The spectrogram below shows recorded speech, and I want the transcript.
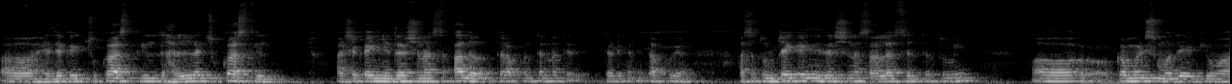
ह्या ज्या काही चुका असतील झालेल्या चुका असतील अशा काही निदर्शनास आलं तर आपण त्यांना ते त्या ठिकाणी दाखवूया. असं तुमच्याही काही निदर्शनास आलं असेल तर तुम्ही कमेंट्समध्ये किंवा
